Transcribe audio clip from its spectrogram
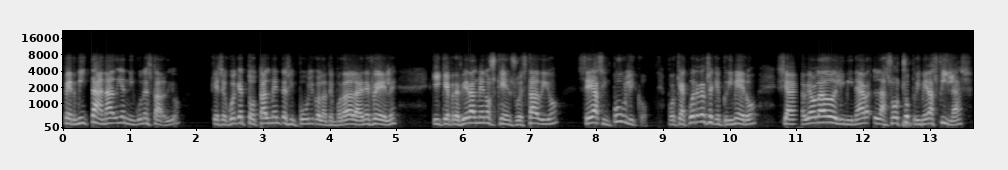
permita a nadie en ningún estadio que se juegue totalmente sin público la temporada de la NFL y que prefiere al menos que en su estadio sea sin público. Porque acuérdense que primero se había hablado de eliminar las ocho primeras filas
